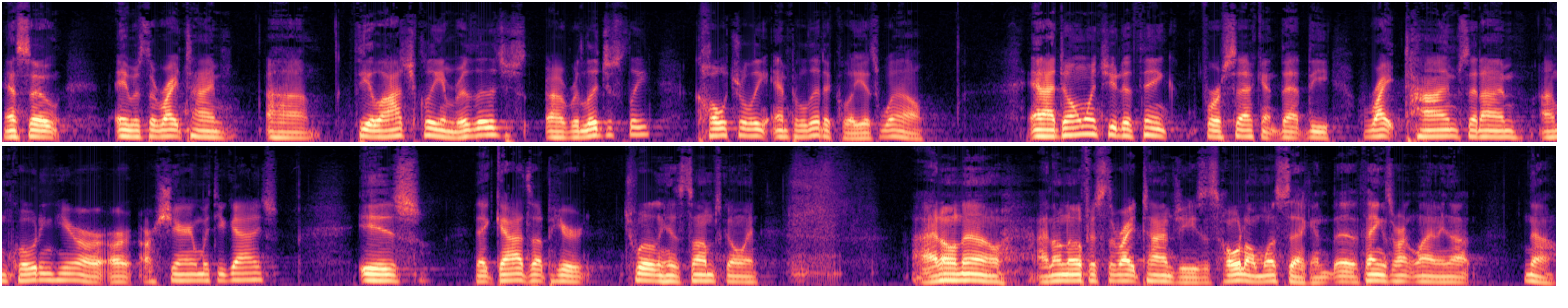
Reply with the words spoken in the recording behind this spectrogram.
And so it was the right time uh, theologically and religious, uh, religiously, culturally, and politically as well. And I don't want you to think for a second that the right times that I'm, I'm quoting here or, sharing with you guys is that God's up here twiddling his thumbs going, I don't know. I don't know if it's the right time, Jesus. Hold on one second. Uh, things aren't lining up. No.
